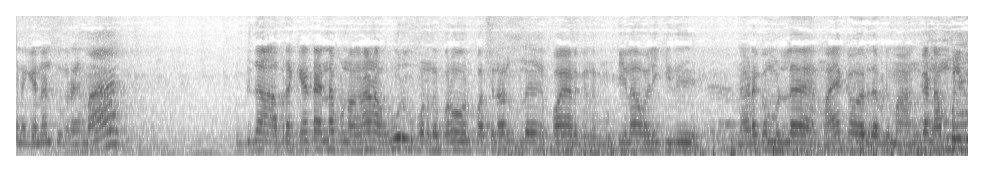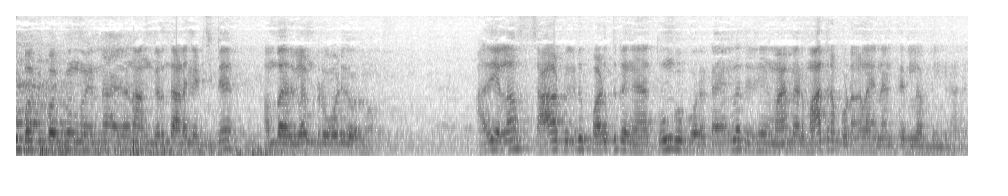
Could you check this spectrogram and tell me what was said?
எனக்கு என்னன்னு தூக்குறேன்மா இப்படிதான். அப்புறம் கேட்டால் என்ன பண்ணுவாங்கன்னா நான் ஊருக்கு போனதுக்கப்புறம் ஒரு பத்து நாளுக்குள்ள எப்பா எனக்கு இந்த முட்டியெல்லாம் வலிக்குது நடக்க முடியல மயக்கம் வருது அப்படிமா. அங்கே நம்மளுக்கு பக்கு பக்குங்க என்ன ஆகுதுன்னா அங்கேருந்து அடல் ஐம்பது கிலோமீட்டர் ஓடி வரணும். அது எல்லாம் சாப்பிட்டுக்கிட்டு படுத்துட்டேங்க. தூங்க போகிற டைமில் திடீர்னு மாமியார் மாத்திரை போட்டாங்களா என்னன்னு தெரியல அப்படிங்கிறாங்க.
